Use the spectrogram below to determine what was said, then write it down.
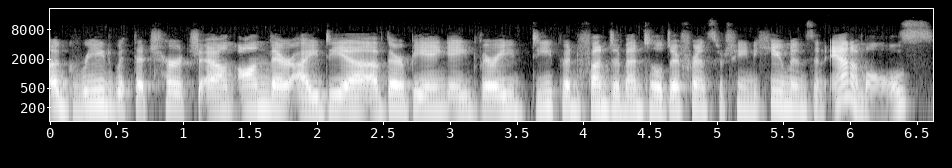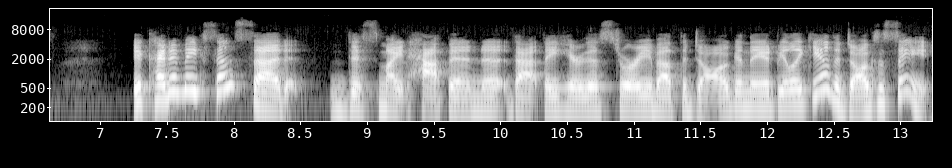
agreed with the church on, on their idea of there being a very deep and fundamental difference between humans and animals, it kind of makes sense that this might happen that they hear this story about the dog and they'd be like, yeah, the dog's a saint.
